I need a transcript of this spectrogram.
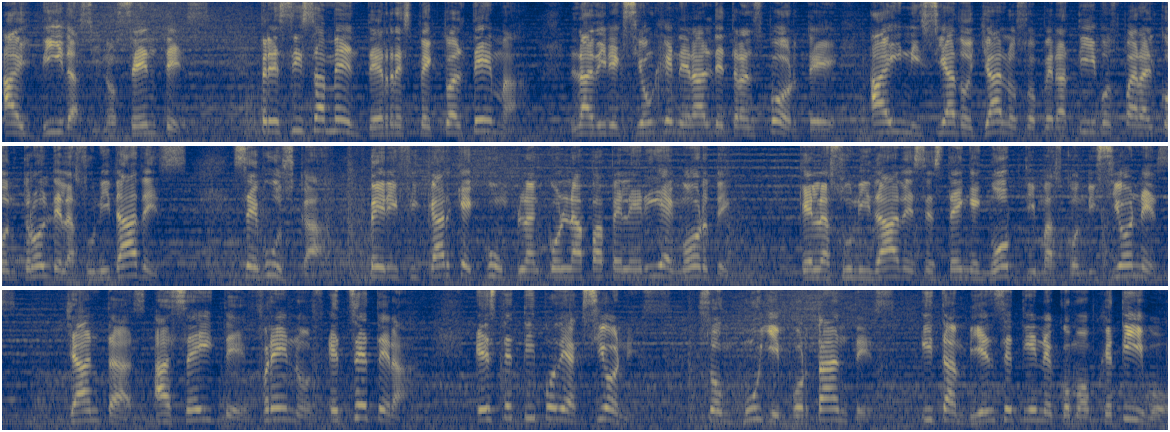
hay vidas inocentes. Precisamente respecto al tema, la Dirección General de Transporte ha iniciado ya los operativos para el control de las unidades. Se busca verificar que cumplan con la papelería en orden, que las unidades estén en óptimas condiciones, llantas, aceite, frenos, etc. Este tipo de acciones son muy importantes y también se tiene como objetivo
